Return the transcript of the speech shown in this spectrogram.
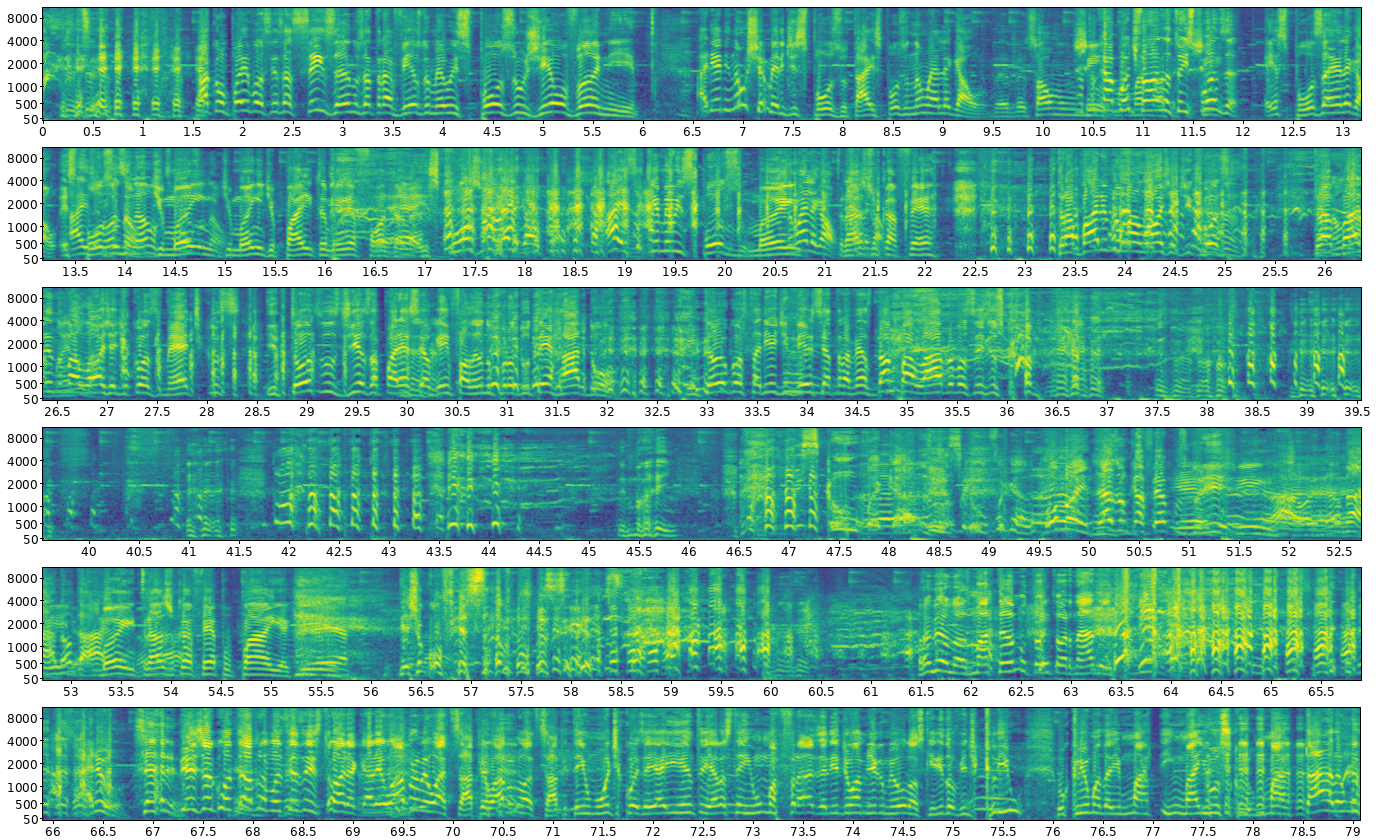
Acompanho vocês há seis anos através do meu esposo Giovanni. Ariane, não chama ele de esposo, tá? Esposo não é legal. É só um. tu acabou de falar da tua esposa. Esposa é legal. Esposo, esposo não. não. De Esposo mãe, não. de mãe e de pai também é foda, É, né? esposo não é legal, cara. Ah, esse aqui é meu esposo. Mãe, Não é legal. é traz legal. o café. Trabalho numa loja de cos... Trabalho dá, numa loja de cosméticos e todos os dias aparece alguém falando o produto errado. Então eu gostaria de ver se através da palavra vocês descobrem. Mãe. Desculpa, cara. Desculpa, cara. Ô mãe, traz um café pros guris. Ah, não dá, não dá. Mãe, traz o café pro pai aqui. Deixa eu confessar pra vocês. Ô, meu, nós matamos o Tony Tornado. Ele tá vivo. Sério? Sério. Deixa eu contar pra vocês a história, cara. Eu abro meu WhatsApp, eu abro meu WhatsApp, tem um monte de coisa aí. Aí entre elas tem uma frase ali de um amigo meu, nosso querido ouvinte, Clio. O Clio manda ali ma- em maiúsculo: Mataram o Tony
